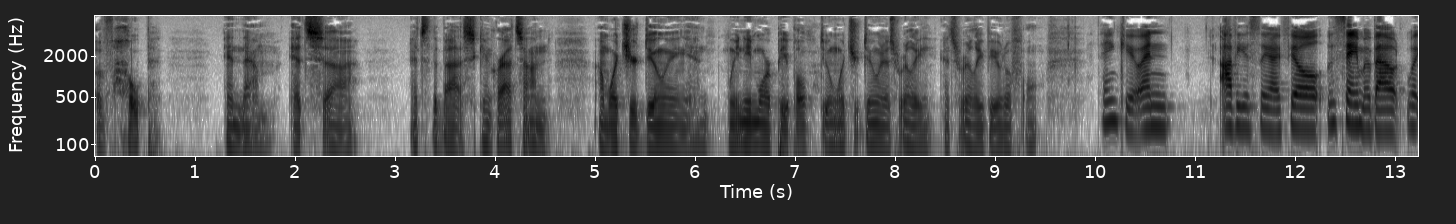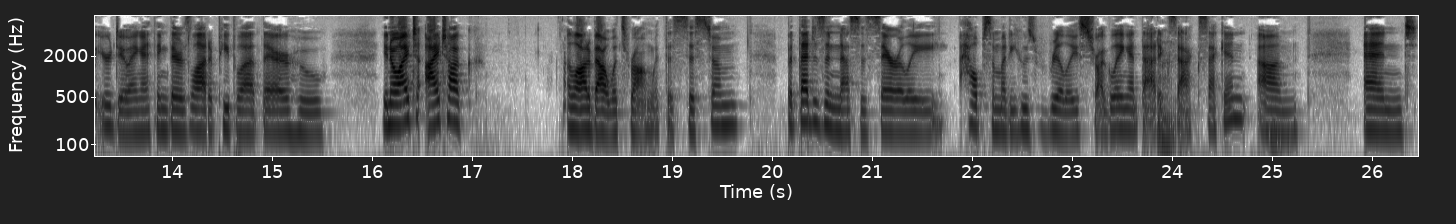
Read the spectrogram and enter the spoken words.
of hope in them. It's, uh, it's the best. Congrats on, on what you're doing. And we need more people doing what you're doing. It's really, it's really beautiful. Thank you. And obviously I feel the same about what you're doing. I think there's a lot of people out there who, you know, I, t- I talk a lot about what's wrong with the system, but that doesn't necessarily help somebody who's really struggling at that exact second. Um, and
